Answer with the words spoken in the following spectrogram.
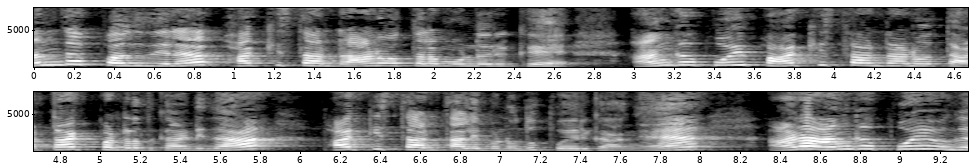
அந்த பகுதியில் பாகிஸ்தான் இராணுவத்தலம் ஒன்று இருக்குது அங்கே போய் பாகிஸ்தான் இராணுவத்தை அட்டாக் பண்ணுறதுக்காண்டி தான் பாகிஸ்தான் தாலிபான் வந்து போயிருக்காங்க. ஆனால் அங்கே போய் இவங்க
